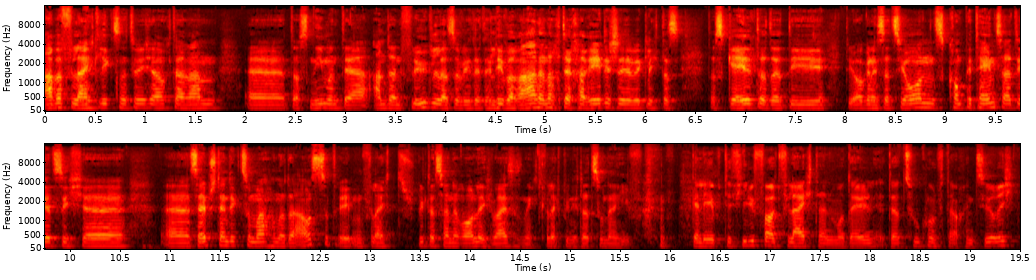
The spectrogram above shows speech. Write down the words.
Aber vielleicht liegt es natürlich auch daran, äh, dass niemand der anderen Flügel, also weder der Liberale noch der Charetische, wirklich das, das Geld oder die, die Organisationskompetenz hat, jetzt sich äh, äh, selbstständig zu machen oder auszutreten. Vielleicht spielt das eine Rolle, ich weiß es nicht. Vielleicht bin ich dazu naiv. Gelebte Vielfalt, vielleicht ein Modell der Zukunft auch in Zürich.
